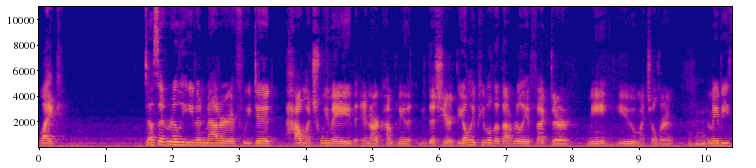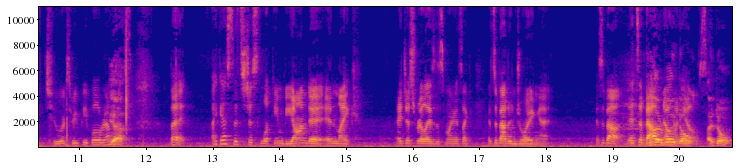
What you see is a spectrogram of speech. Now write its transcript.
like does it really even matter if we did how much we made in our company this year? The only people that that really affect are me, you, my children, and maybe two or three people around Yeah. us. But I guess it's just looking beyond it and like I just realized this morning it's like it's about enjoying it. It's about it's about I really nobody don't, else. I don't.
